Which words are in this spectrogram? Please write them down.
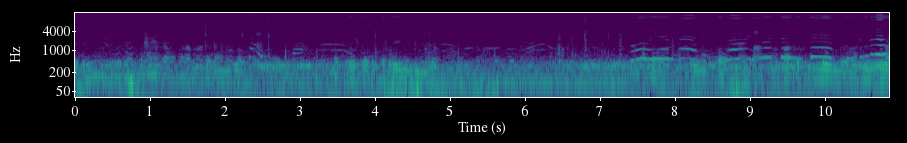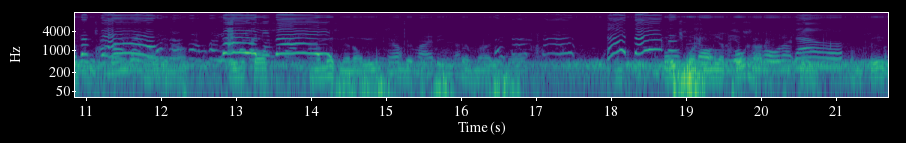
Das kann auch nicht lohnen. Jetzt Het. Oh, de Also das ist der Ja, genau. Links. Ja, Meiringen. Ja, Meiringen, ja. Letztes Mal sind wir vorher vom, See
